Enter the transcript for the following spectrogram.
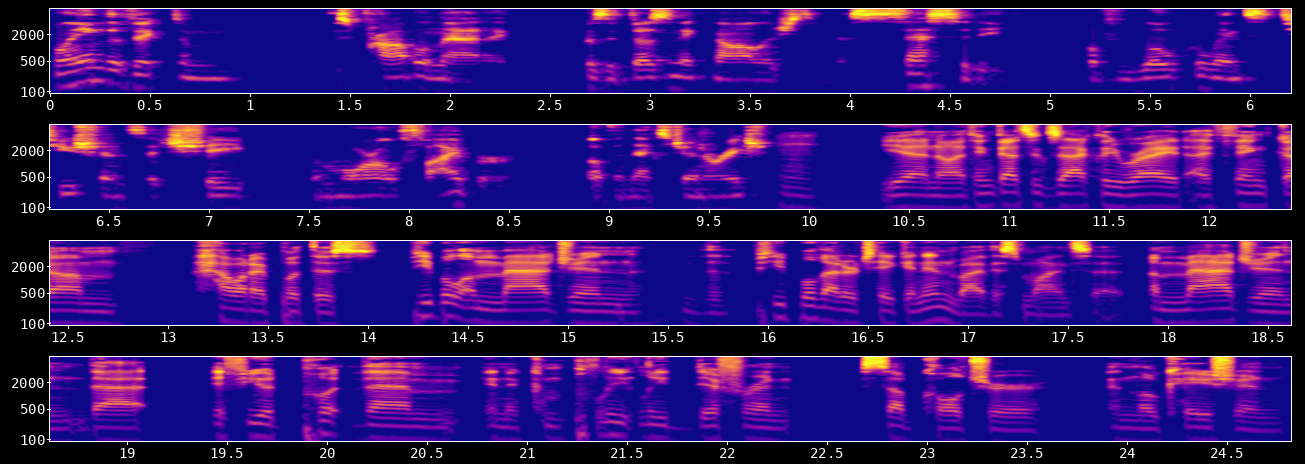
blame the victim is problematic because it doesn't acknowledge the necessity of local institutions that shape the moral fiber of the next generation. Mm. Yeah, no, I think that's exactly right. I think, um, how would I put this? People imagine the people that are taken in by this mindset imagine that if you had put them in a completely different subculture and location,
